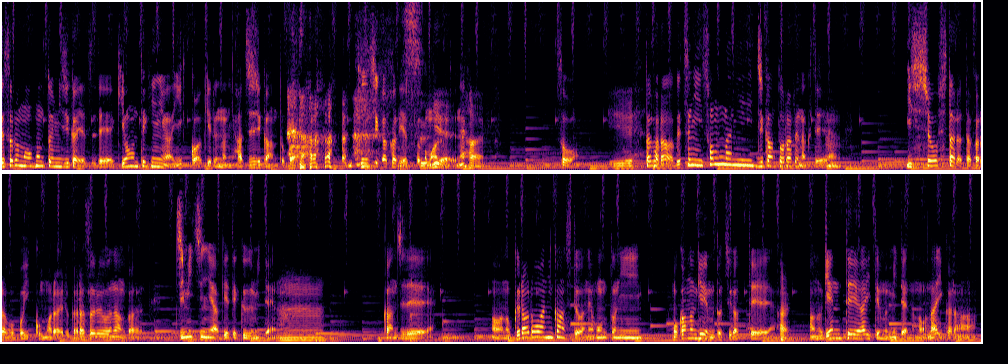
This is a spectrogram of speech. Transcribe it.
でそれも本当に短いやつで基本的には1個開けるのに8時間とか 1日かかるやつとかもあるんだよね。はい。そう。えだから別にそんなに時間取られなくて、えうん。一生したら宝箱1個もらえるからそれをなんか地道に開けてくみたいうな感じであのクラロワに関してはね本当に他のゲームと違って、はい。あの限定アイテムみたいなのはないから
